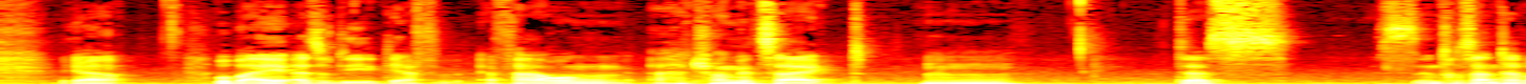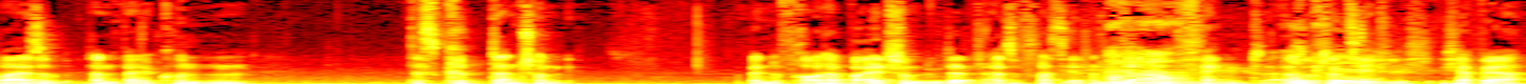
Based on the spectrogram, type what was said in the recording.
ja. Wobei, also die, die Erfahrung hat schon gezeigt, hm, dass es interessanterweise dann bei Kunden das Skript dann schon, wenn eine Frau dabei ist, schon wieder, also fast eher dann Aha. wieder anfängt. Also okay. tatsächlich. Ich habe ja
